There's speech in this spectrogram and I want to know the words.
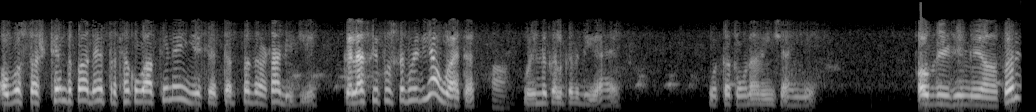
और वो ष्ठ्यंत पद है पृथक वाक्य नहीं है इसलिए तत्पद हटा दीजिए। कैलाश की पुस्तक में दिया हुआ है तत् हाँ। वही नकल कर दिया है। वो तत् होना नहीं चाहिए। अब देखेंगे यहाँ पर।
